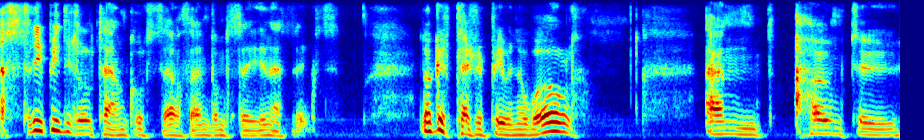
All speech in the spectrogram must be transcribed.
a sleepy little town called Southend-on-Sea in Essex. Longest pleasure pew in the world and home to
